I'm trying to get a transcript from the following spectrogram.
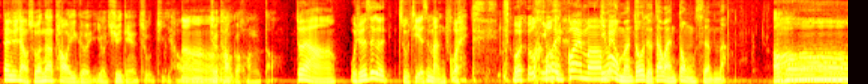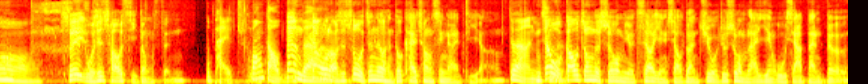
但就想说，那套一个有趣一点的主题，好，嗯嗯，就套个荒岛。对啊，我觉得这个主题也是蛮怪的，怎么会因为怪吗？因为我们都有在玩动森吧。哦，所以我是抄袭动森，不排除荒岛。但但我老实说，我真的有很多开创性的 idea 啊。对啊，你知道我高中的时候，我们有一次要演小短剧，我就说我们来演武侠版的。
